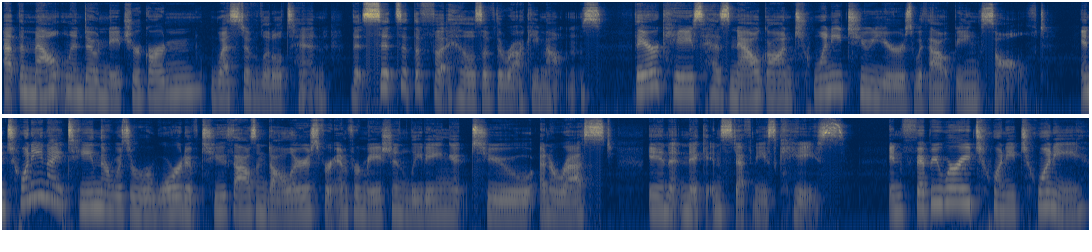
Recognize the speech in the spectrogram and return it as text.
at the Mount Lindo Nature Garden west of Littleton that sits at the foothills of the Rocky Mountains. Their case has now gone 22 years without being solved. In 2019, there was a reward of $2,000 for information leading to an arrest in Nick and Stephanie's case. In February 2020,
